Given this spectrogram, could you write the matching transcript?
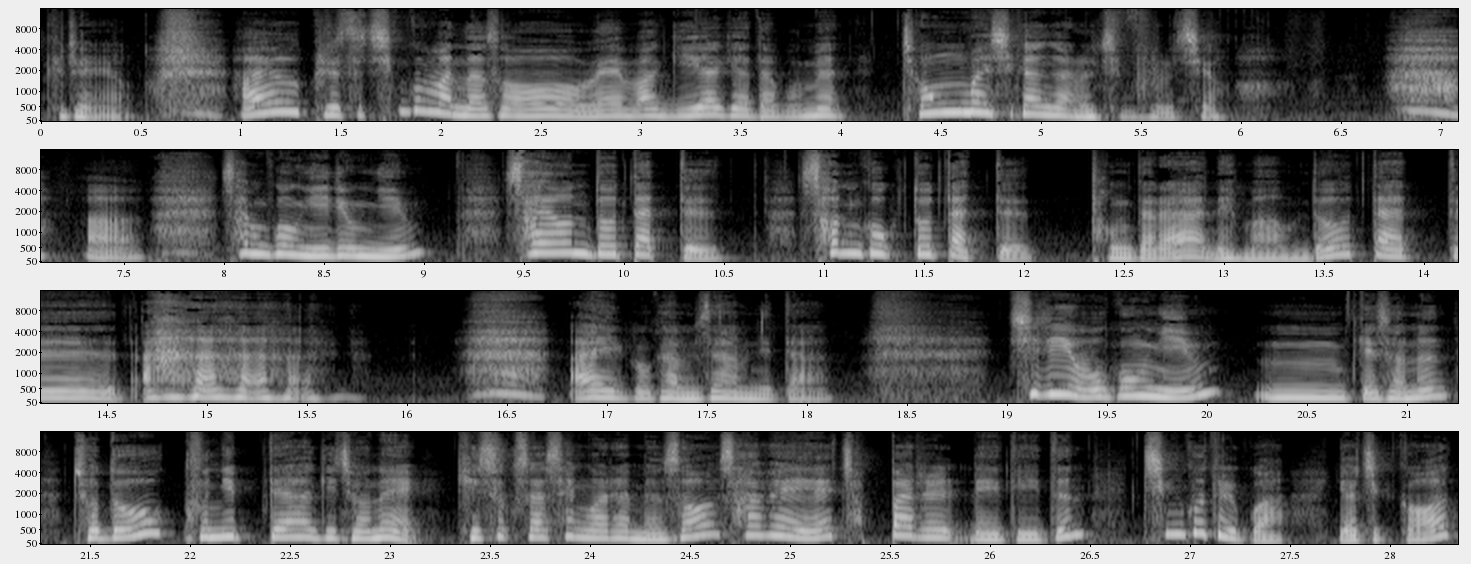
그래요. 아유, 그래서 친구 만나서 왜 막 이야기하다 보면 정말 시간 가는지 모르죠. 아, 3026님, 사연도 따뜻, 선곡도 따뜻, 덩달아 내 마음도 따뜻. 아, 아이고, 감사합니다. 7250님, 음,께서는 저도 군입대 하기 전에 기숙사 생활하면서 사회에 첫 발을 내디딘 친구들과 여지껏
